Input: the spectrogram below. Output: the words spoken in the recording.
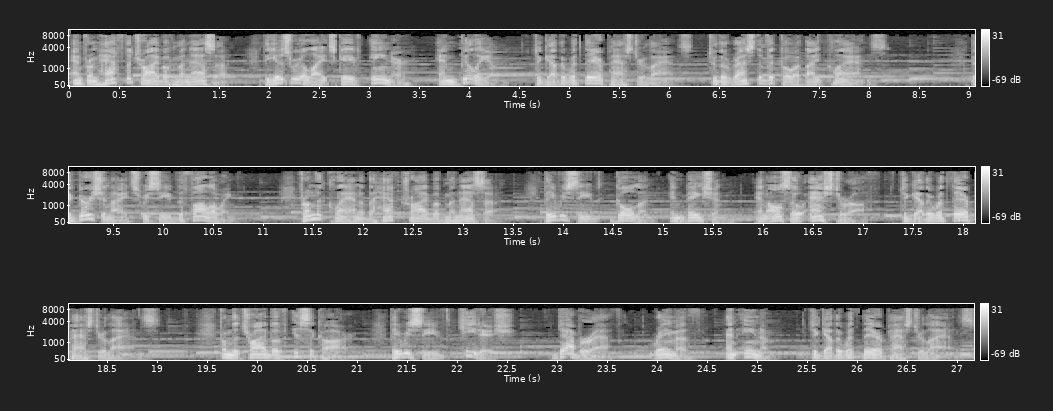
And from half the tribe of Manasseh, the Israelites gave Aner and Bileam, together with their pasture lands, to the rest of the Kohathite clans. The Gershonites received the following. From the clan of the half-tribe of Manasseh, they received Golan in Bashan, and also Ashtaroth, together with their pasture lands. From the tribe of Issachar, they received Kedesh, Daberath, Ramoth, and Anam, together with their pasture lands.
